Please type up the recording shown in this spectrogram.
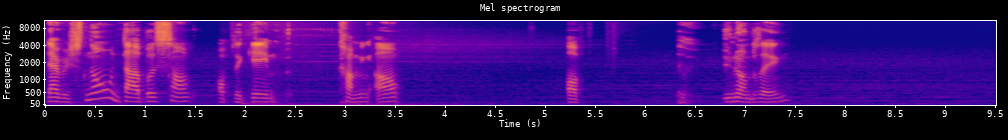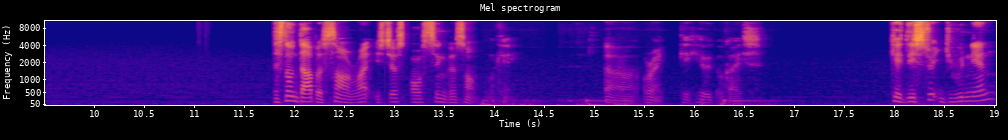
There is no double sound of the game coming out of You know what I'm saying? There's no double sound, right? It's just all single sound. Okay. Uh, alright. Okay, here we go, guys. Okay, District Union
